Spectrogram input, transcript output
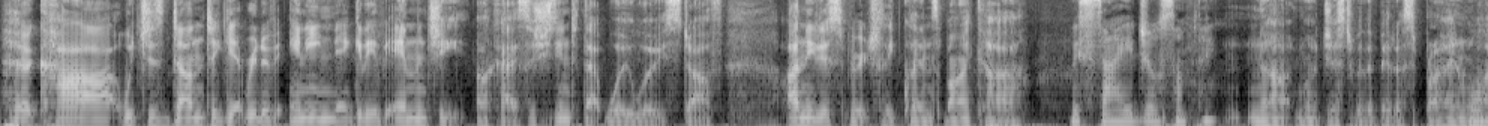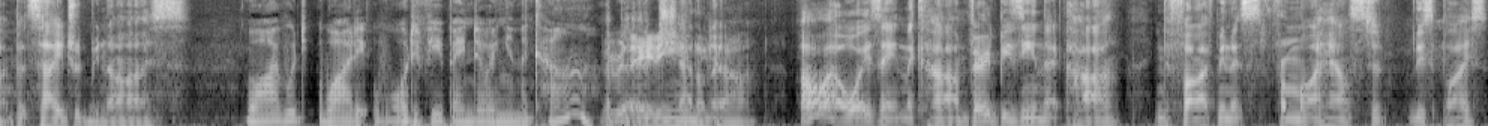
her car, which is done to get rid of any negative energy. Okay, so she's into that woo woo stuff. I need to spiritually cleanse my car. With sage or something. No, well, just with a bit of spray and all that. But sage would be nice. Why would why do, what have you been doing in the car? You've been eating shat in on the it. Car. Oh, I always eat in the car. I'm very busy in that car in the five minutes from my house to this place.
